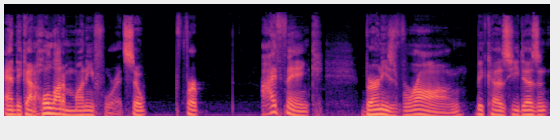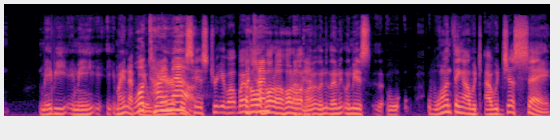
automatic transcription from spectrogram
And they got a whole lot of money for it. So, for I think Bernie's wrong because he doesn't. Maybe I mean he might not Well, be time aware of his history. Well, wait, hold, on, hold on, hold on, okay. on. Let me, let me, let me just. One thing I would I would just say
